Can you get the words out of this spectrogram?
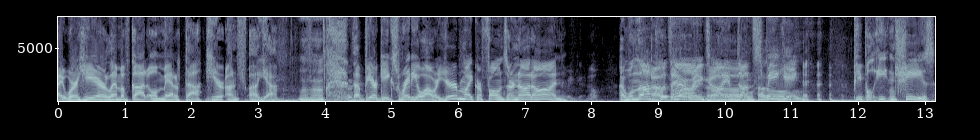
Right, we're here, Lamb of God, Omerta, here on, uh, yeah, hmm the Beer Geeks Radio Hour. Your microphones are not on. I will not Oh, put them on until I am done Hello. speaking. People eating cheese,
